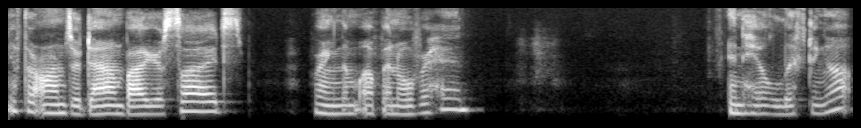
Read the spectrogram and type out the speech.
If the arms are down by your sides, bring them up and overhead. Inhale, lifting up.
